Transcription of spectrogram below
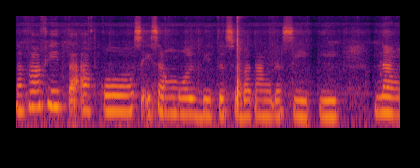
nakakita ako sa isang mall dito sa Batangas City ng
